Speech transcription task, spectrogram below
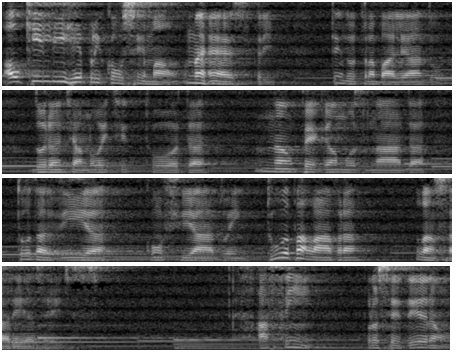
Ao que lhe replicou Simão: Mestre, tendo trabalhado durante a noite toda, não pegamos nada, todavia, confiado em tua palavra, lançarei as redes. Assim procederam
